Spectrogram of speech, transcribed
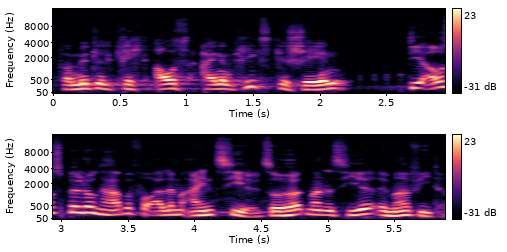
vermittelt kriegt aus einem Kriegsgeschehen. Die Ausbildung habe vor allem ein Ziel, so hört man es hier immer wieder.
